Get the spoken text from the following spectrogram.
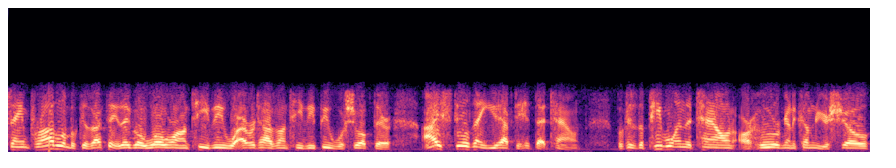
same problem because I think they go, well, we're on TV, we'll advertise on TV, people will show up there. I still think you have to hit that town because the people in the town are who are going to come to your show,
